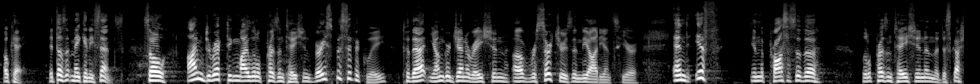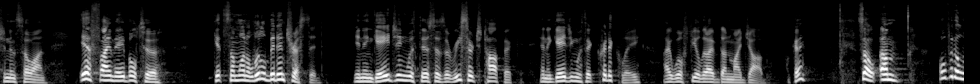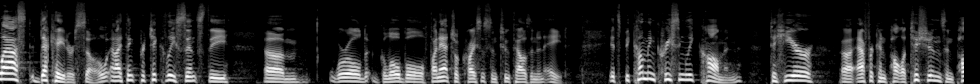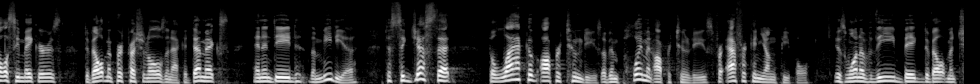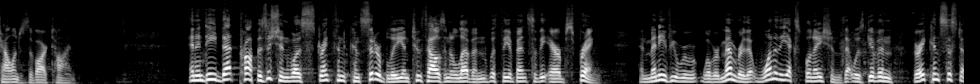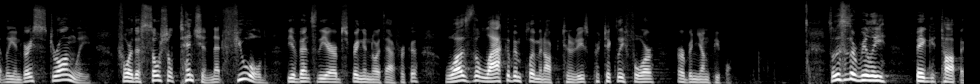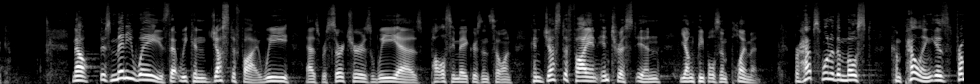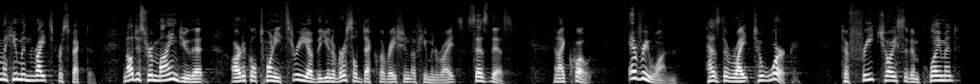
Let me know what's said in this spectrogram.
Okay, it doesn't make any sense. So I'm directing my little presentation very specifically to that younger generation of researchers in the audience here. And if, in the process of the little presentation and the discussion and so on, if I'm able to get someone a little bit interested in engaging with this as a research topic and engaging with it critically, I will feel that I've done my job. Okay? So, um, over the last decade or so, and I think particularly since the um, world global financial crisis in 2008, it's become increasingly common to hear uh, African politicians and policymakers development professionals and academics, and indeed the media, to suggest that the lack of opportunities, of employment opportunities for African young people is one of the big development challenges of our time. And indeed, that proposition was strengthened considerably in 2011 with the events of the Arab Spring. And many of you re will remember that one of the explanations that was given very consistently and very strongly for the social tension that fueled the events of the Arab Spring in North Africa was the lack of employment opportunities, particularly for urban young people. So this is a really big topic. Now, there's many ways that we can justify, we as researchers, we as policymakers and so on, can justify an interest in young people's employment. Perhaps one of the most compelling is from a human rights perspective. And I'll just remind you that Article 23 of the Universal Declaration of Human Rights says this, and I quote Everyone has the right to work, to free choice of employment,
